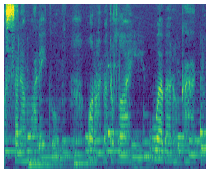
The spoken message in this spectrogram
Wassalamualaikum warahmatullahi wabarakatuh.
